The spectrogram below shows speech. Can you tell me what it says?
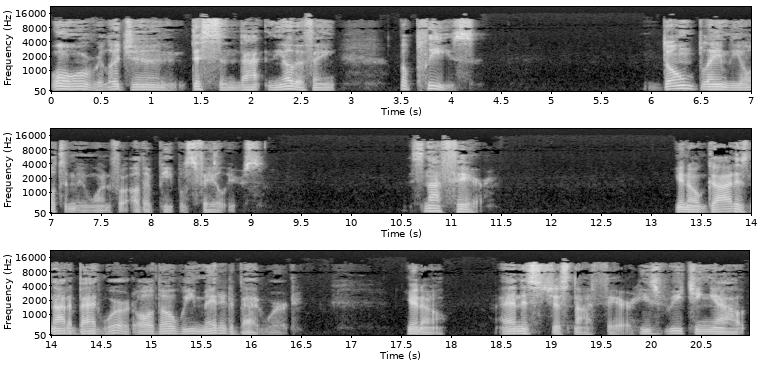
oh, religion and this and that and the other thing. But please, don't blame the ultimate one for other people's failures. It's not fair. You know, God is not a bad word, although we made it a bad word. You know, and it's just not fair. He's reaching out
